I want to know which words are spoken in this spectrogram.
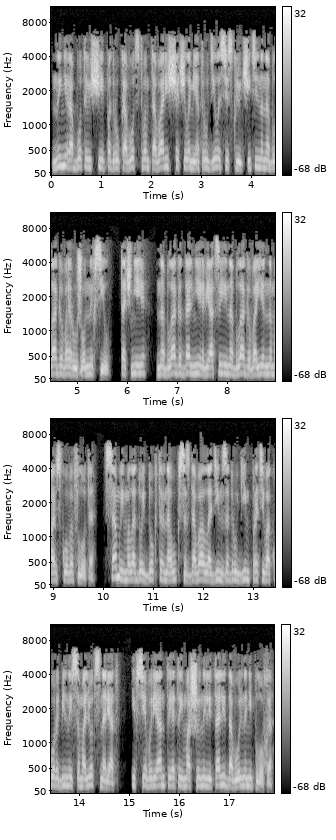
ныне работающие под руководством товарища Челомия трудилась исключительно на благо вооруженных сил, точнее, на благо дальней авиации и на благо военно-морского флота. Самый молодой доктор наук создавал один за другим противокорабельный самолет-снаряд, и все варианты этой машины летали довольно неплохо.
